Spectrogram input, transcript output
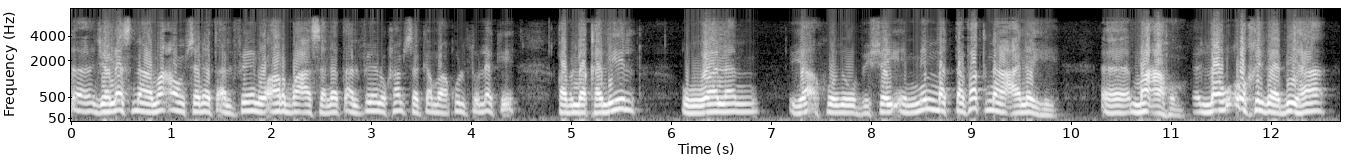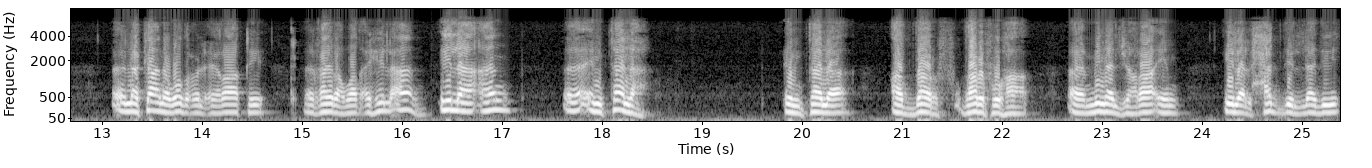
جلسنا معهم سنة 2004 سنة 2005 كما قلت لك قبل قليل ولم يأخذوا بشيء مما اتفقنا عليه. معهم. لو أخذ بها لكان وضع العراق غير وضعه الآن. إلى أن آه، امتلأ امتلأ الظرف ظرفها آه، من الجرائم إلى الحد الذي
